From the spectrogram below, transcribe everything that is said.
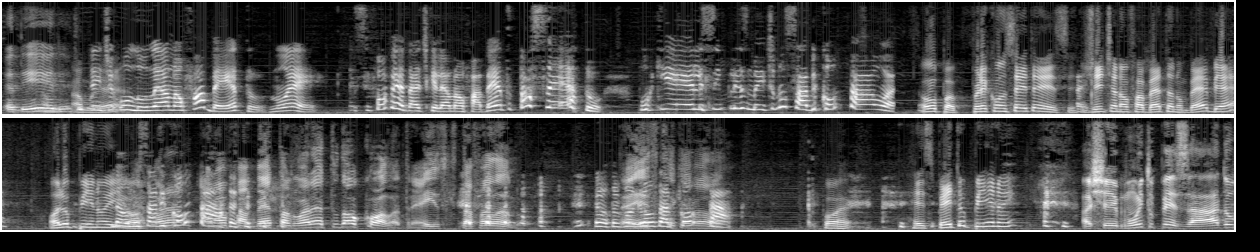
é dele. A mulher- Gente, o Lula é analfabeto, não é? Se for verdade que ele é analfabeto, tá certo. Porque ele simplesmente não sabe contar, ué. Opa, preconceito é esse? Gente analfabeta não bebe, é? Olha o pino aí, Não, ó. não sabe Agora, contar. Analfabeto agora é tudo alcoólatra, é isso que você tá falando. Eu tô falando É que não sabe que contar. Porra, respeita o pino, hein? Achei muito pesado,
